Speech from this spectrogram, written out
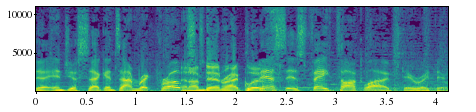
uh, in just seconds. I'm Rick Probst. And I'm Dan Radcliffe. This is Faith Talk Live. Stay right there.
